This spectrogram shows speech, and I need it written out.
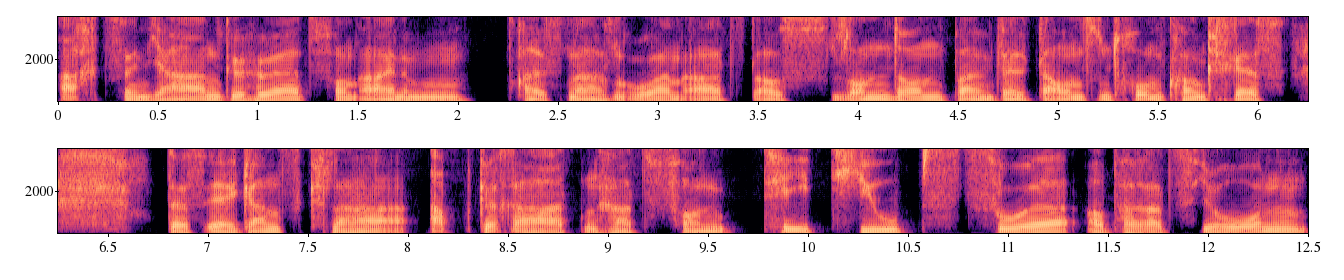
18 Jahren gehört von einem Hals-Nasen-Ohrenarzt aus London beim Welt-Down-Syndrom-Kongress, dass er ganz klar abgeraten hat von T-Tubes zur Operation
